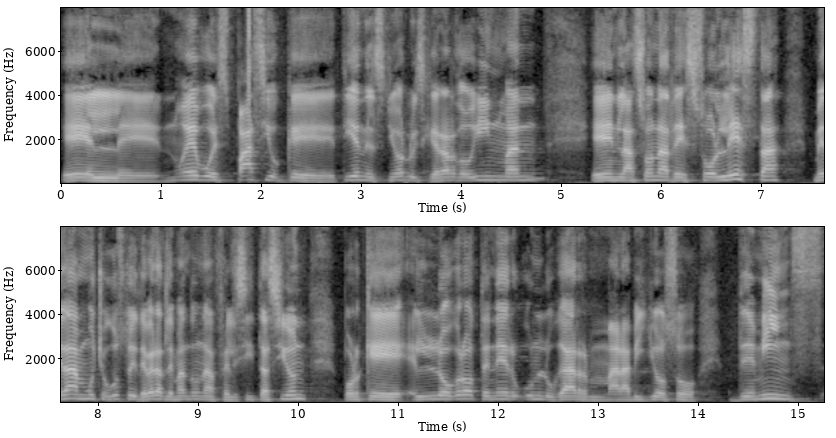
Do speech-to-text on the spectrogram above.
el eh, nuevo espacio que tiene el señor Luis Gerardo Inman en la zona de Solesta. Me da mucho gusto y de veras le mando una felicitación porque logró tener un lugar maravilloso de Mins.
